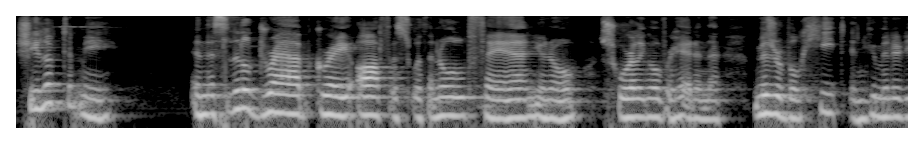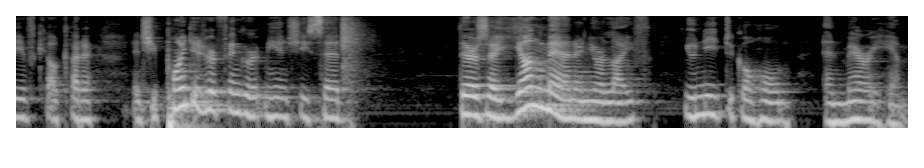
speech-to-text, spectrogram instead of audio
she looked at me in this little drab gray office with an old fan, you know, swirling overhead in the miserable heat and humidity of Calcutta. And she pointed her finger at me and she said, There's a young man in your life. You need to go home and marry him.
